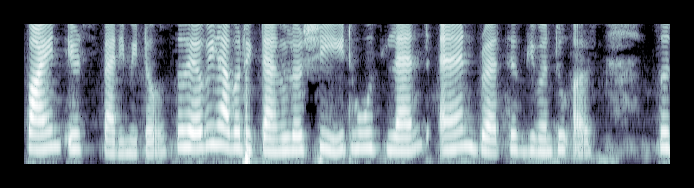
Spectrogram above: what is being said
Find its perimeter. So here we have a rectangular sheet whose length and breadth is given to us. So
